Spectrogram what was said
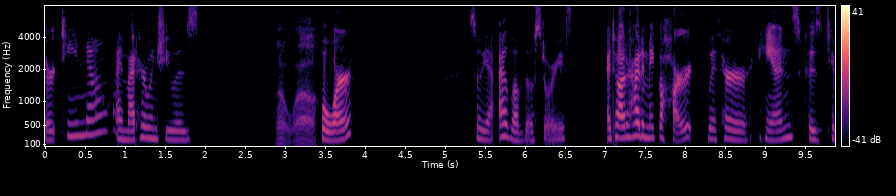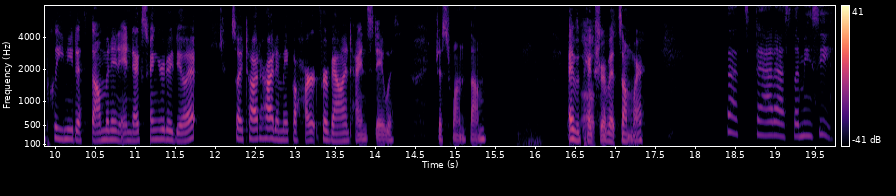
13 now. I met her when she was Oh wow. four. So yeah, I love those stories. I taught her how to make a heart with her hands because typically you need a thumb and an index finger to do it. So I taught her how to make a heart for Valentine's Day with just one thumb. I have a That's picture of it somewhere. That's badass. Let me see.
